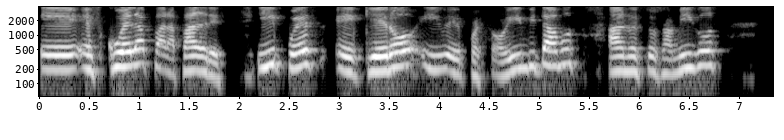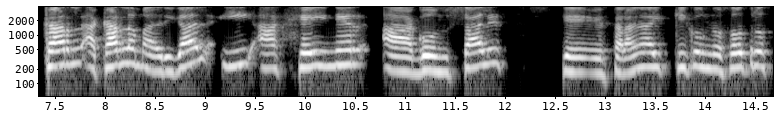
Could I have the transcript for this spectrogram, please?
eh, Escuela para Padres. Y pues quiero y pues hoy invitamos a nuestros amigos a Carla Madrigal y a Heiner a González, que estarán aquí con nosotros.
